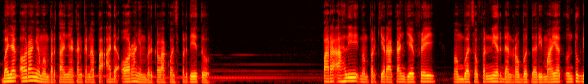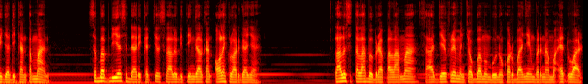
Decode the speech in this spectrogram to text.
Banyak orang yang mempertanyakan kenapa ada orang yang berkelakuan seperti itu. Para ahli memperkirakan Jeffrey membuat souvenir dan robot dari mayat untuk dijadikan teman, sebab dia sedari kecil selalu ditinggalkan oleh keluarganya. Lalu setelah beberapa lama, saat Jeffrey mencoba membunuh korbannya yang bernama Edward,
